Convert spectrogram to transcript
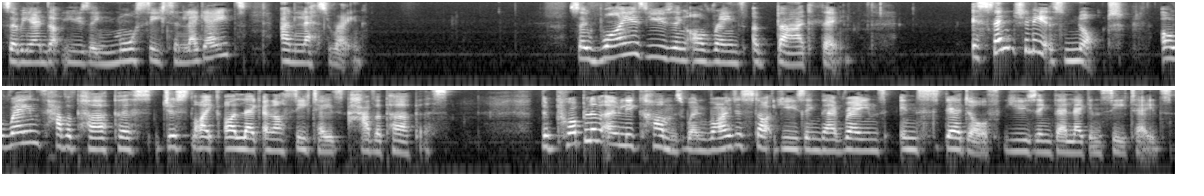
So we end up using more seat and leg aids and less rein. So, why is using our reins a bad thing? Essentially, it's not. Our reins have a purpose, just like our leg and our seat aids have a purpose. The problem only comes when riders start using their reins instead of using their leg and seat aids,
